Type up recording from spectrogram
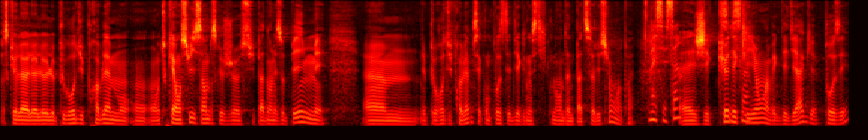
Parce que le, le- le plus gros du problème, en, tout cas en Suisse, hein, parce que je ne suis pas dans les autres pays, mais euh, le plus gros du problème, c'est qu'on pose des diagnostics, mais on ne donne pas de solution après. Ouais, c'est ça. Et J'ai que des ça. clients avec des diags posés.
